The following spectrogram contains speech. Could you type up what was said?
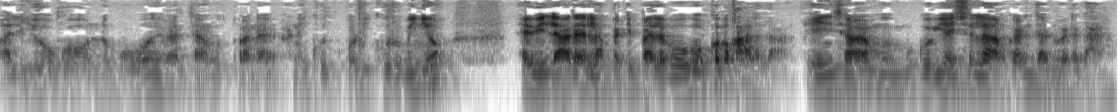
අලියෝ ගෝන්නමෝ එහෙම නැත්නම් උත්පන අනිකුත් පොඩි කුරුමිනියෝ ඇවිල්ලා අර ලපටි පළබෝග ඔක්කොම කාලා දානවා. ඒ නිසා ගොවියා ඉස්ලාම් කරන දඬුවට ගහනවා.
